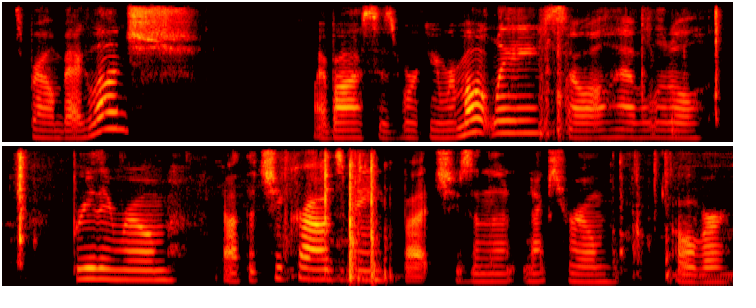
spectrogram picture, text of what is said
It's brown bag lunch. My boss is working remotely, so I'll have a little breathing room. Not that she crowds me, but she's in the next room over.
